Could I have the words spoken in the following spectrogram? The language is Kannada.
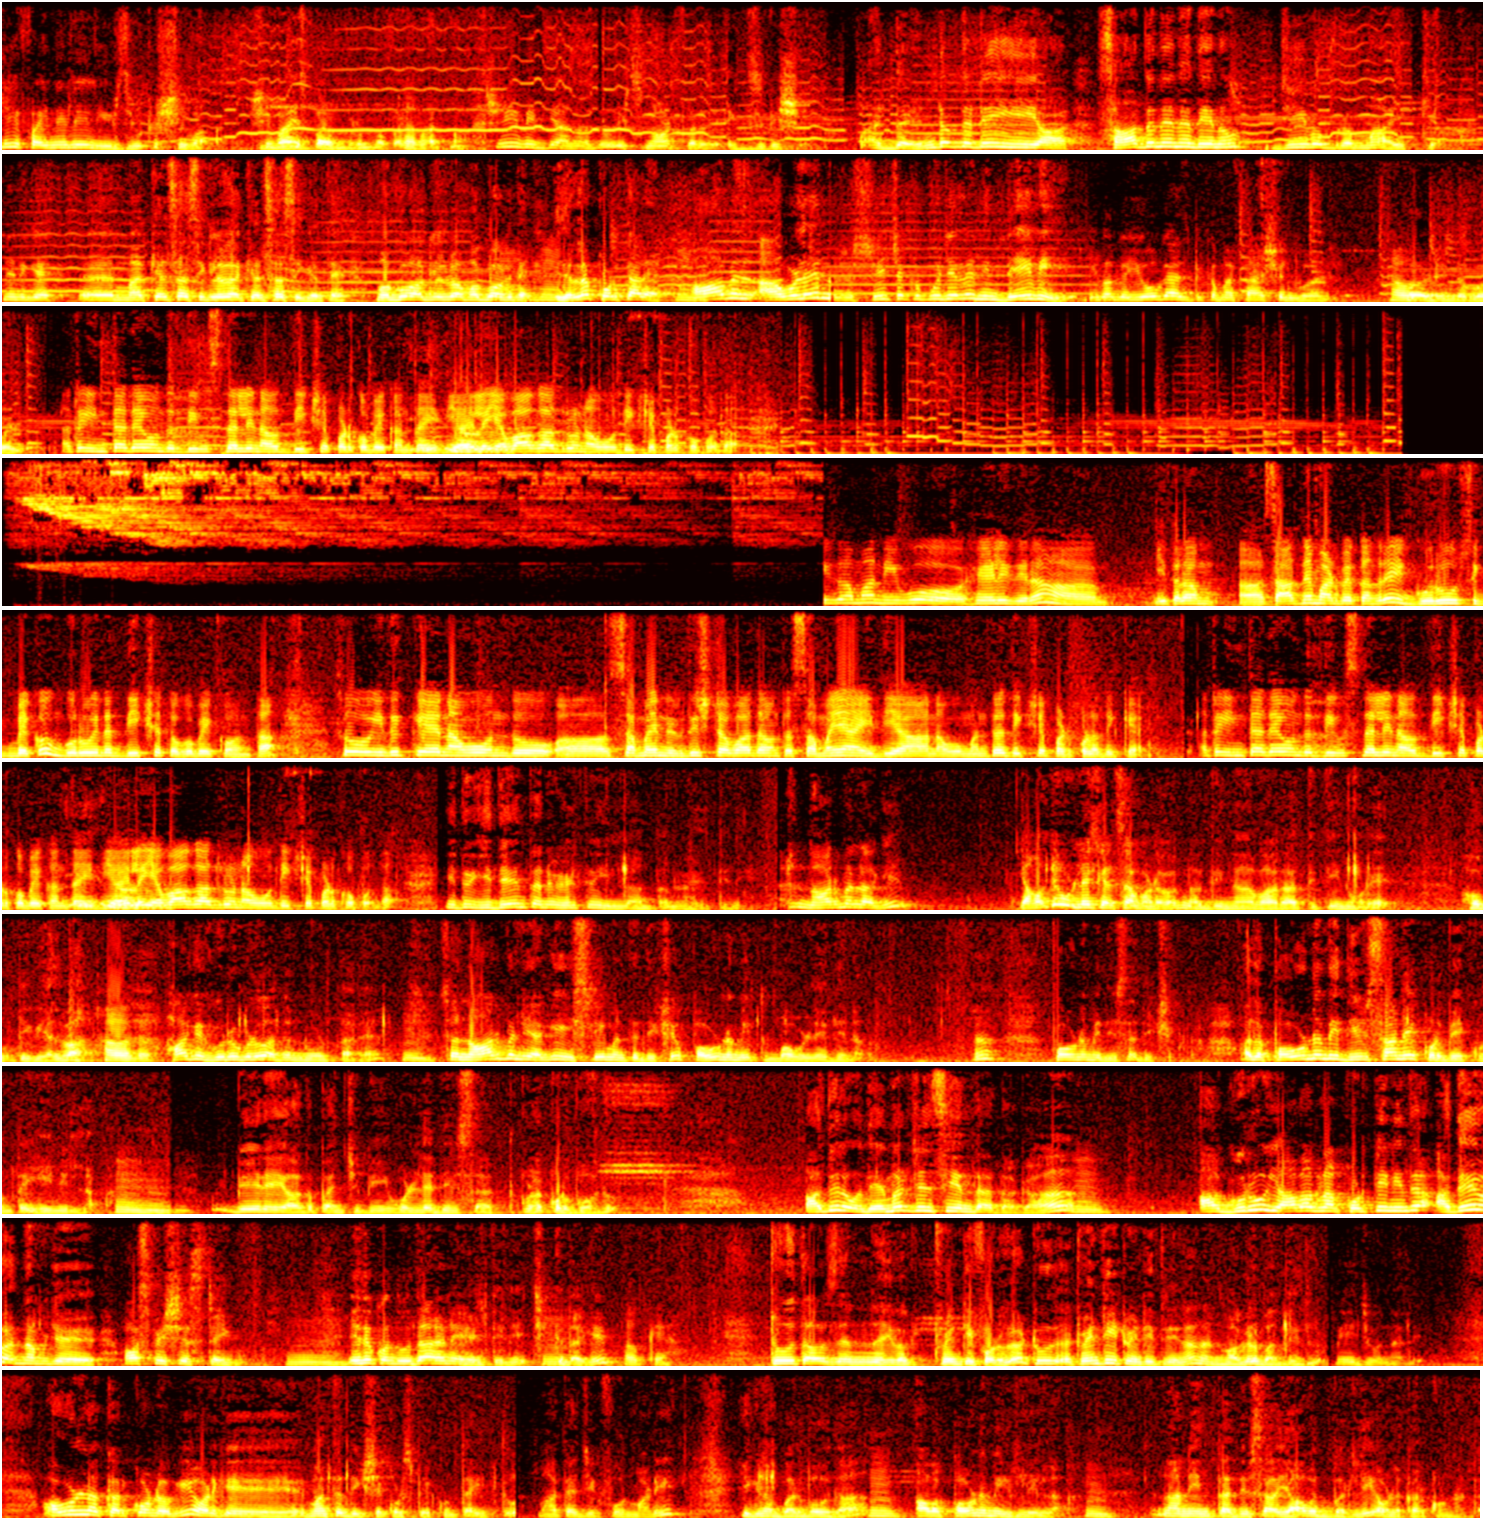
She finally leads you to Shiva Shiva is Parabrahma Paramatma Shri Vidya ಅನ್ನೋದು it's not for exhibition at the end of the day ಈ ಸಾಧನೆನೇದೇನು ಜೀವ ಬ್ರಹ್ಮ ಐಕ್ಯ. ನಿನಗೆ ಕೆಲಸ ಸಿಗಲಿಲ್ಲ ಕೆಲಸ ಸಿಗುತ್ತೆ. ಮಗು ಆಗ್ಲಿಲ್ವಾ ಮಗು ಆಗುತ್ತೆ. ಇದೆಲ್ಲ ಕೊಡ್ತಾಳೆ. ಆಮೇಲೆ ಅವಳೇ ಶ್ರೀಚಕ್ರ ಪೂಜೆಯಲ್ಲೇ ನಿನ್ನ ದೇವಿ. ಇವಾಗ yoga is become a fashion world world in the world ಅಥವಾ ಇಂಥದೇ ಒಂದು ದಿವಸದಲ್ಲಿ ನಾವು ದೀಕ್ಷೆ ಪಡ್ಕೋಬೇಕಂತ ಇದೆಯಾ? ಇಲ್ಲ ಯಾವಾಗಾದ್ರೂ ನಾವು ದೀಕ್ಷೆ ಪಡ್ಕೋಬೋದಾ? ಈಗಮ್ಮ ನೀವು ಹೇಳಿದ್ದೀರಾ, ಈ ಥರ ಸಾಧನೆ ಮಾಡಬೇಕಂದ್ರೆ ಗುರು ಸಿಗಬೇಕು ಗುರುವಿನ ದೀಕ್ಷೆ ತಗೋಬೇಕು ಅಂತ. ಸೊ ಇದಕ್ಕೆ ನಾವು ಒಂದು ಸಮಯ ನಿರ್ದಿಷ್ಟವಾದ ಒಂದು ಸಮಯ ಇದೆಯಾ ನಾವು ಮಂತ್ರ ದೀಕ್ಷೆ ಪಡ್ಕೊಳ್ಳೋದಕ್ಕೆ? ಅಥವಾ ಇಂಥದೇ ಒಂದು ದಿವಸದಲ್ಲಿ ನಾವು ದೀಕ್ಷೆ ಪಡ್ಕೋಬೇಕಂತ ಇದೆಯಾ? ಇಲ್ಲ ಯಾವಾಗಾದ್ರೂ ನಾವು ದೀಕ್ಷೆ ಪಡ್ಕೋಬೋದಾ? ಇದು ಇದೆ ಅಂತಲೂ ಹೇಳ್ತೀನಿ, ಇಲ್ಲ ಅಂತಲೂ ಹೇಳ್ತೀನಿ. ನಾರ್ಮಲ್ ಆಗಿ ಯಾವುದೇ ಒಳ್ಳೆ ಕೆಲಸ ಮಾಡುವಾಗ ನಾವು ದಿನ, ವಾರ, ತಿಥಿ ನೋಡೇ ಹೋಗ್ತೀವಿ ಅಲ್ವಾ? ಹಾಗೆ ಗುರುಗಳು ಅದನ್ನು ನೋಡ್ತಾರೆ. ಸೊ ನಾರ್ಮಲಿಯಾಗಿ ಈ ಶ್ರೀಮಂತ ದೀಕ್ಷೆ ಪೌರ್ಣಮಿ ತುಂಬ ಒಳ್ಳೆಯ ದಿನ. ಹ? ಪೌರ್ಣಮಿ ದಿವಸ ದೀಕ್ಷೆ ಕೊಡ್ತಾರೆ. ಅದು ಪೌರ್ಣಮಿ ದಿವಸನೇ ಕೊಡಬೇಕು ಅಂತ ಏನಿಲ್ಲ. ಬೇರೆ ಯಾವುದು ಪಂಚಮಿ ಒಳ್ಳೆ ದಿವಸ ಕೂಡ ಕೊಡ್ಬೋದು. ಅದು ಒಂದು ಎಮರ್ಜೆನ್ಸಿ ಎಂದಾದಾಗ ಆ ಗುರು ಯಾವಾಗ ನಾವು ಕೊಡ್ತೀನಿ ಅಂದರೆ ಅದೇ ನಮಗೆ ಆಸ್ಪಿಷಿಯಸ್ ಟೈಮ್ ಇದಕ್ಕೊಂದು ಉದಾಹರಣೆ ಹೇಳ್ತೀನಿ ಚಿಕ್ಕದಾಗಿ. ಓಕೆ ಟೂ ತೌಸಂಡ್ ಇವಾಗ ಟ್ವೆಂಟಿ ಫೋರ್ ಅಲ್ಲ ಟೂ ಟ್ವೆಂಟಿ ಟ್ವೆಂಟಿ ತ್ರೀನ ನನ್ನ ಮಗಳು ಬಂದಿದ್ಲು ಮೇ ಜೂನಲ್ಲಿ ಅವಳನ್ನ ಕರ್ಕೊಂಡೋಗಿ ಅವಳಿಗೆ ಮಂತ್ರ ದೀಕ್ಷೆ ಕೊಡಿಸ್ಬೇಕು ಅಂತ ಇತ್ತು. ಮಾತಾಜಿಗೆ ಫೋನ್ ಮಾಡಿ ಈಗ ನಾವು ಬರ್ಬೋದಾ? ಆವಾಗ ಪೌರ್ಣಮಿ ಇರಲಿಲ್ಲ. ನಾನು ಇಂಥ ದಿವಸ ಯಾವತ್ತು ಬರಲಿ ಅವಳ ಕರ್ಕೊಂಡು ಅಂತ.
